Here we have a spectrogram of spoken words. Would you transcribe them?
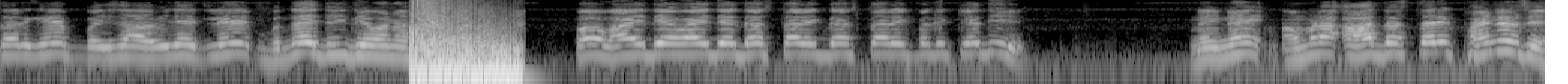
તારીખે પૈસા આવી જાય એટલે બધાય દઈ દેવાના પણ વાય દે વાય દે દસ તારીખ દસ તારીખ પછી કેદી નહીં નહીં હમણાં આ દસ તારીખ ફાઇનલ છે.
